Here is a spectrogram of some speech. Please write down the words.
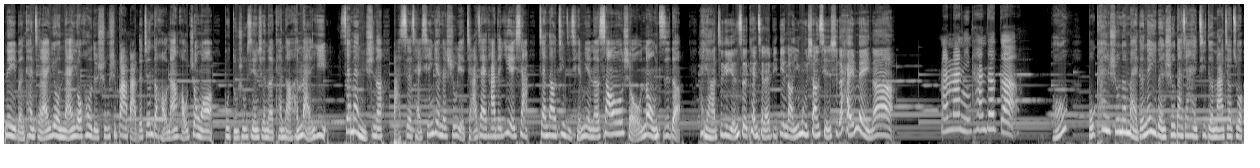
那一本看起来又难又厚的书是爸爸的，真的好难好重哦。不读书先生呢，看到很满意。塞曼女士呢，把色彩鲜艳的书也夹在她的腋下，站到镜子前面呢，搔首弄姿的。哎呀，这个颜色看起来比电脑荧幕上显示的还美呢。妈妈，你看这个。哦。不看书呢，买的那一本书，大家还记得吗？叫做《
